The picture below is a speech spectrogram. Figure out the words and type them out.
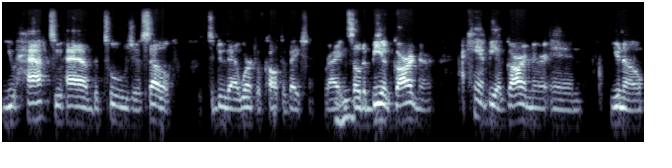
you have to have the tools yourself to do that work of cultivation, right? Mm-hmm. And so to be a gardener, I can't be a gardener and, you know,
